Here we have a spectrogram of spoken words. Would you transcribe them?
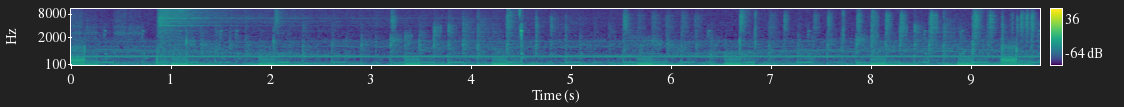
Thank you.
